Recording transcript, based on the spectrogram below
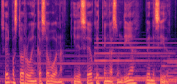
Soy el pastor Rubén Casabona y deseo que tengas un día bendecido.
